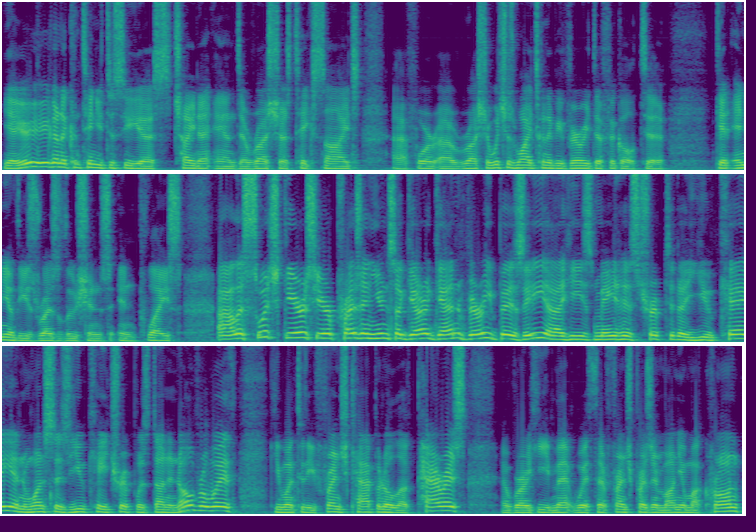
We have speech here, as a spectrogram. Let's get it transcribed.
yeah, you're, you're going to continue to see uh, China and uh, Russia take sides uh, for uh, Russia, which is why it's going to be very difficult to get any of these resolutions in place. Uh, let's switch gears here. President Yoon Suk Yeol again very busy. Uh, he's made his trip to the UK, and once his UK trip was done and over with, he went to the French capital of Paris, uh, where he met with uh, French President Emmanuel Macron.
